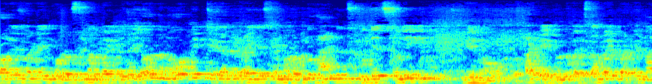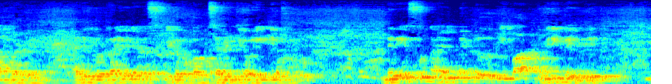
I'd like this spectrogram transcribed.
కాలేజ్ వాళ్ళు ఇంకోటి వస్తున్నారు బైక్ మీద. ఎవరు నన్ను ఓవర్టేక్ చేయడానికి ట్రై చేస్తే మా రెండు హ్యాండిల్స్ గుర్తేసుకొని నేను పడిపోయి రెండు బైక్ సన్ బైక్ పడిపోయి నాలుగు పడిపోయి అది నేను driving at speed of about seventy or eighty అప్పుడు నేను వేసుకున్న హెల్మెట్ ఈ పార్ట్ విరిగిపోయింది. ఈ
